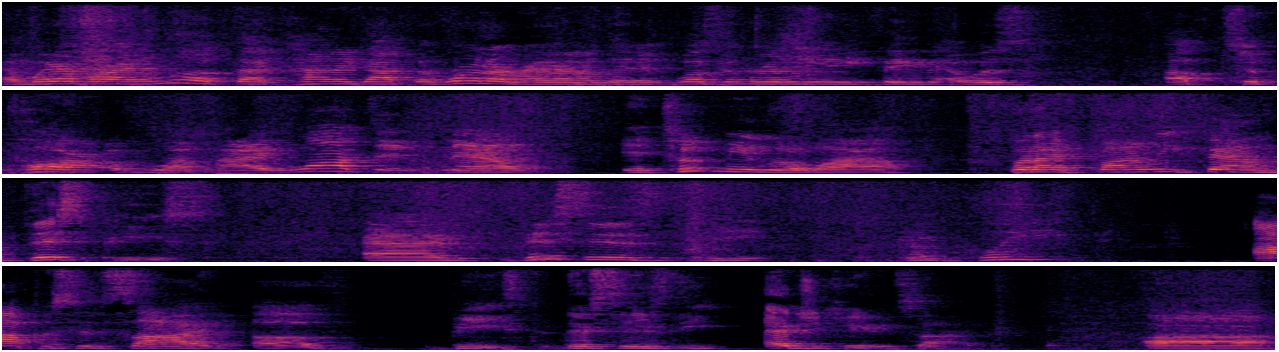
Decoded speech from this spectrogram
And wherever I looked, I kind of got the runaround, and it wasn't really anything that was up to par of what I wanted. Now, it took me a little while, but I finally found this piece, and this is the complete opposite side of Beast. This is the educated side. Uh,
